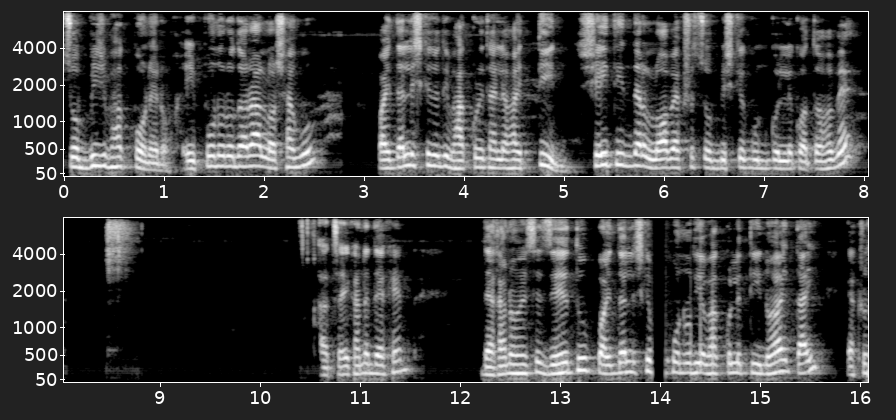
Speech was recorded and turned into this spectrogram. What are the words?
চব্বিশ ভাগ পনেরো। এই পনেরো দ্বারা লসাগু পঁয়তাল্লিশকে যদি ভাগ করি তাহলে হয় তিন। সেই তিন দ্বারা লব একশো চব্বিশকে গুণ করলে কত হবে? আচ্ছা এখানে দেখেন, দেখানো হয়েছে যেহেতু পঁয়তাল্লিশকে পনেরো দিয়ে ভাগ করলে তিন হয়, তাই একশো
